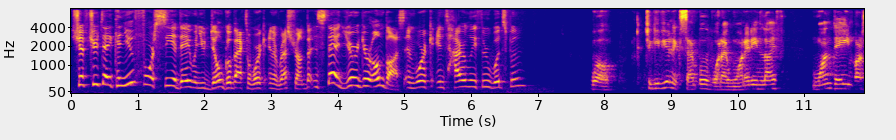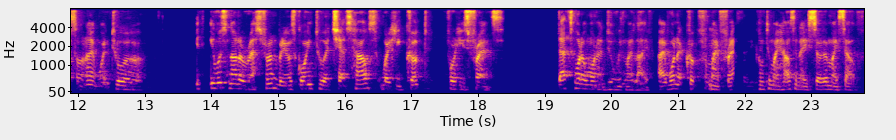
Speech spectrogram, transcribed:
Chef Chute, can you foresee a day when you don't go back to work in a restaurant, but instead you're your own boss and work entirely through Woodspoon? Well, to give you an example of what I wanted in life, one day in Barcelona, I went to a, it, it was not a restaurant, but it was going to a chef's house where he cooked for his friends. That's what I want to do with my life. I want to cook for my hmm. friends and they come to my house and I serve them myself.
